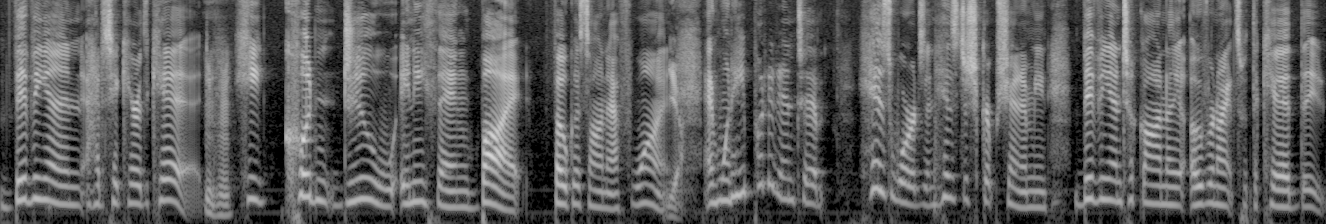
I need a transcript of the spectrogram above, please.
Vivian had to take care of the kid. He couldn't do anything but focus on F1. Yeah. And when he put it into his words and his description, I mean, Vivian took on the overnights with the kid. The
